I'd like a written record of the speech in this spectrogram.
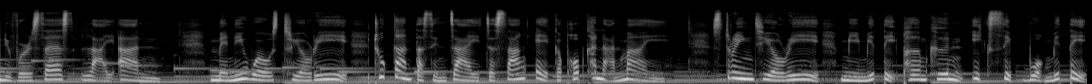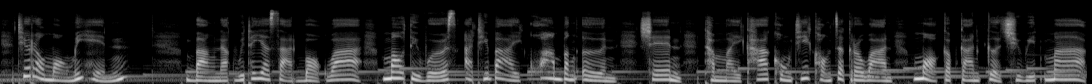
Universes หลายอัน Many Worlds Theory ทุกการตัดสินใจจะสร้างเอกภพขนานใหม่ String Theory มีมิติเพิ่มขึ้นอีก 10 บวกมิติที่เรามองไม่เห็นบางนักวิทยาศาสตร์บอกว่า Multiverse อธิบายความบังเอิญ เช่น ทำไมค่าคงที่ของจักรวาลเหมาะกับการเกิดชีวิตมาก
